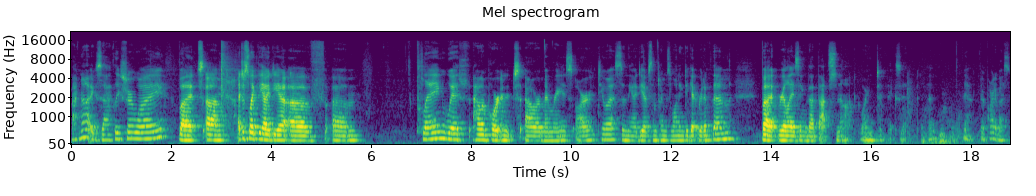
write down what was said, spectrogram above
I'm not exactly sure why, but um, I just like the idea of um, playing with how important our memories are to us and the idea of sometimes wanting to get rid of them, but realizing that that's not going to fix it. That, yeah, they're part of us.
